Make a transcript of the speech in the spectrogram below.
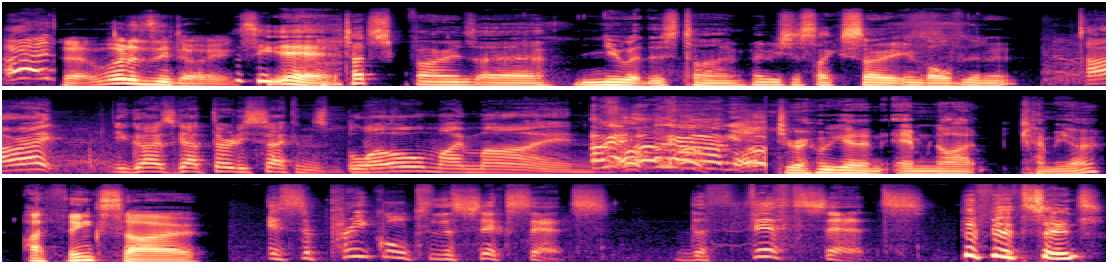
All right. Yeah, what is he doing? See, yeah, touch phones are new at this time. Maybe he's just like so involved in it. All right, you guys got 30 seconds. Blow my mind. Okay, okay, okay. Do you reckon we get an M Night cameo? I think so. It's the prequel to The Sixth Sense. The Fifth Sense. The fifth sense.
